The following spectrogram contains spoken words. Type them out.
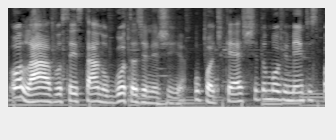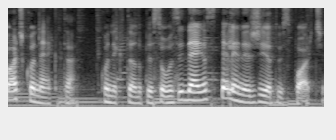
Olá, você está no Gotas de Energia, o podcast do Movimento Esporte Conecta, conectando pessoas e ideias pela energia do esporte.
